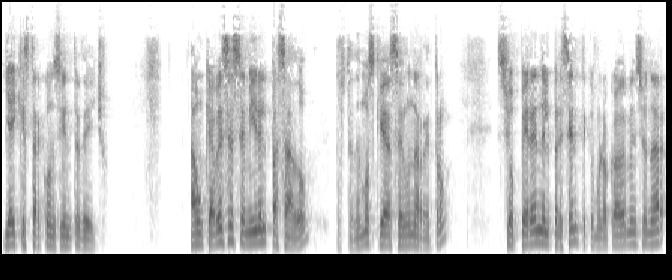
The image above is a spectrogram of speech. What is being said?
y hay que estar consciente de ello. Aunque a veces se mire el pasado, pues tenemos que hacer una retro, se opera en el presente, como lo acabo de mencionar,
